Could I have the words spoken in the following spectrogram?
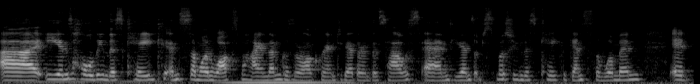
uh, Ian's holding this cake, and someone walks behind them because they're all crammed together in this house, and he ends up smushing this cake against the woman. It,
